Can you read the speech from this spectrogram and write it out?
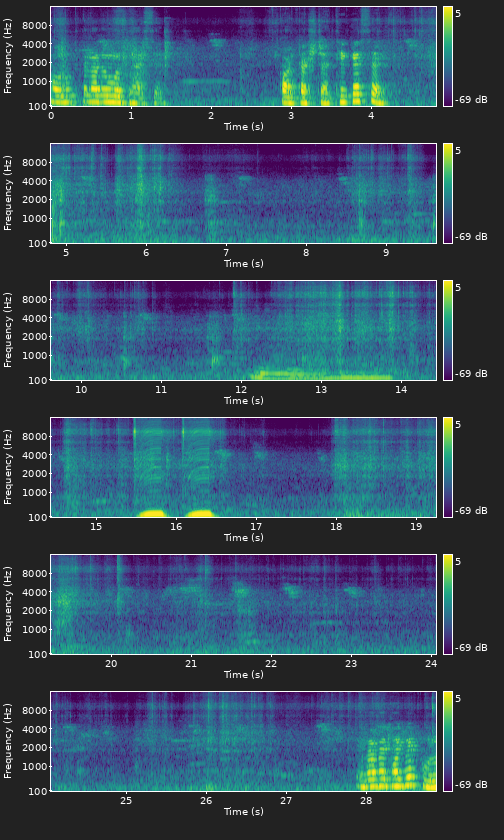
হলুদ কালারের মধ্যে আছে। কন্ট্রাস্টটা ঠিক আছে? এভাবে থাকবে পুরো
